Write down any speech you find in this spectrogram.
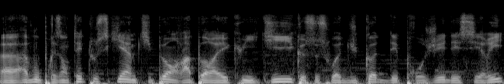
euh, à vous présenter tout ce qui est un petit peu en rapport avec Unity, que ce soit du code, des projets, des séries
